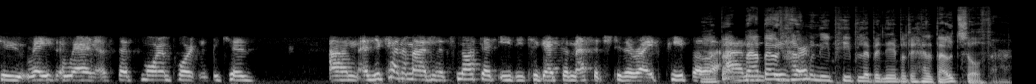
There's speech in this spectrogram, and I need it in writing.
to raise awareness. That's more important because, um, as you can imagine, it's not that easy to get the message to the right people. But Um, about how work- many people have been able to help out so far?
